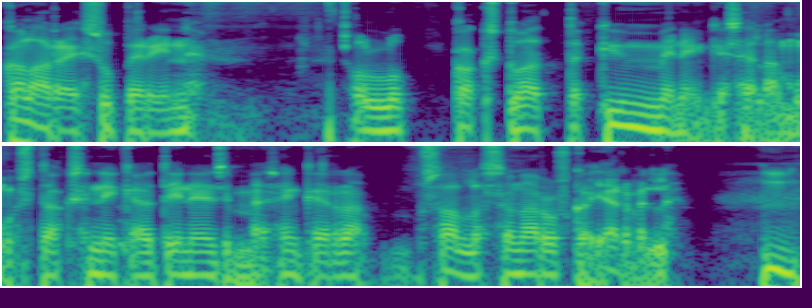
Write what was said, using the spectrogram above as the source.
kalareissuperinne ollut 2010 kesällä muistaakseni. Käytiin ensimmäisen kerran Sallassa Naruskajärvellä. Hmm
